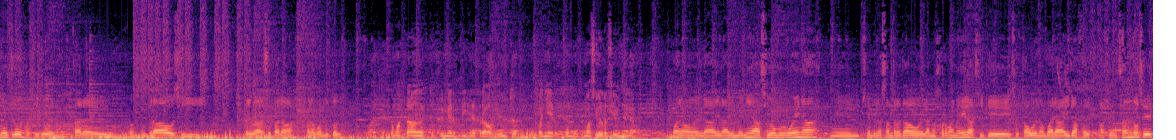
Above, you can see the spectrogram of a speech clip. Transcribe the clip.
metros, así que bueno, estar eh, concentrados y prepararse para, cuando toque. ¿Cómo han estado estos primeros días de trabajo juntos, compañeros? ¿Cómo, cómo ha sido el recibimiento? Bueno, la, bienvenida ha sido muy buena, eh, siempre nos han tratado de la mejor manera, así que eso está bueno para ir afianzándose.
